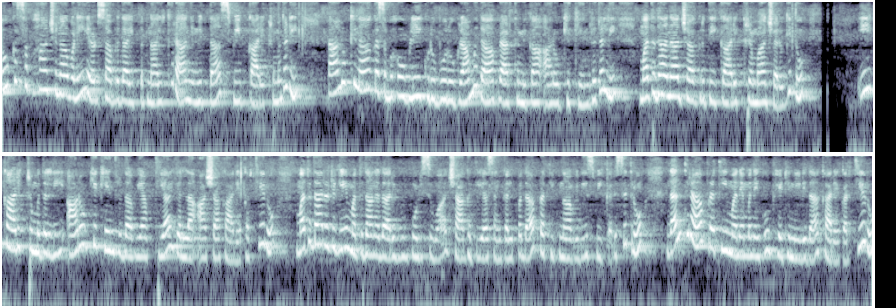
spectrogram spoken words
ಲೋಕಸಭಾ ಚುನಾವಣೆ ಎರಡು ಸಾವಿರದ ಇಪ್ಪತ್ನಾಲ್ಕರ ನಿಮಿತ್ತ ಸ್ವೀಪ್ ಕಾರ್ಯಕ್ರಮದಡಿ ತಾಲೂಕಿನ ಕಸಬ ಹೋಬಳಿ ಕುರುಬೂರು ಗ್ರಾಮದ ಪ್ರಾಥಮಿಕ ಆರೋಗ್ಯ ಕೇಂದ್ರದಲ್ಲಿ ಮತದಾನ ಜಾಗೃತಿ ಕಾರ್ಯಕ್ರಮ ಜರುಗಿತು. ಈ ಕಾರ್ಯಕ್ರಮದಲ್ಲಿ ಆರೋಗ್ಯ ಕೇಂದ್ರದ ವ್ಯಾಪ್ತಿಯ ಎಲ್ಲ ಆಶಾ ಕಾರ್ಯಕರ್ತೆಯರು, ಮತದಾರರಿಗೆ ಮತದಾನದ ಅರಿವು ಮೂಡಿಸುವ ಜಾಗತಿಯ ಸಂಕಲ್ಪದ ಪ್ರತಿಜ್ಞಾವಿಧಿ ಸ್ವೀಕರಿಸಿದ್ರು. ನಂತರ ಪ್ರತಿ ಮನೆ ಮನೆಗೂ ಭೇಟಿ ನೀಡಿದ ಕಾರ್ಯಕರ್ತೆಯರು,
